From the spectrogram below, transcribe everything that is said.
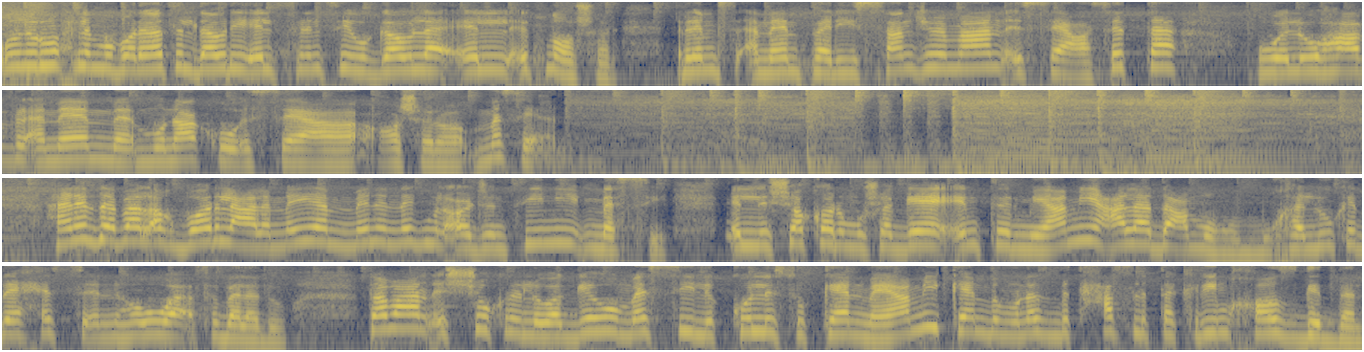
ونروح لمباريات الدوري الفرنسي والجوله ال 12 ريمس أمام باريس سان جيرمان الساعة 6 ولوهافر أمام موناكو الساعة 10 مساء. هنبدأ بقى الأخبار العالمية من النجم الأرجنتيني ميسي اللي شكر مشجعي إنتر ميامي على دعمهم وخلوه كده يحس إن هو في بلده. طبعا الشكر اللي وجهه ميسي لكل سكان ميامي كان بمناسبة حفل تكريم خاص جدا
